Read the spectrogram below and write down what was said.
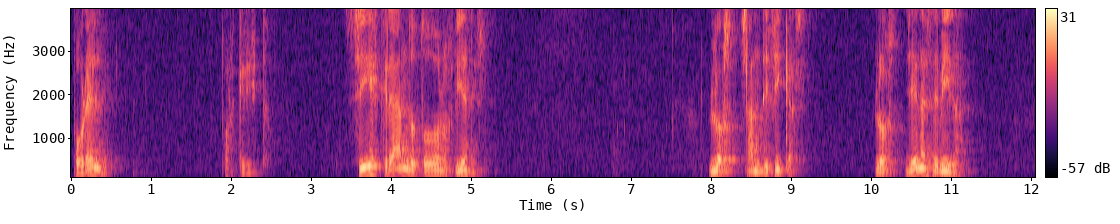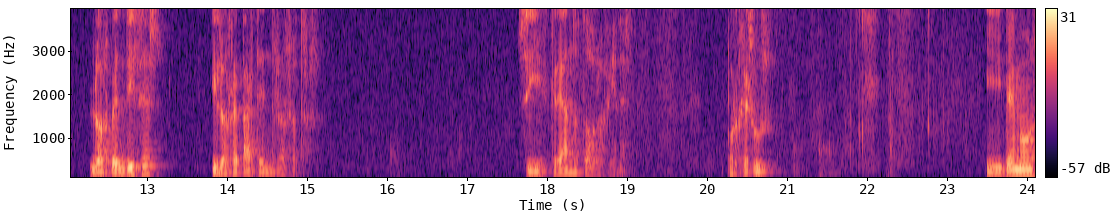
Por Él, por Cristo, sigues creando todos los bienes. Los santificas, los llenas de vida, los bendices y los repartes entre nosotros sigue creando todos los bienes. Por Jesús. Y vemos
